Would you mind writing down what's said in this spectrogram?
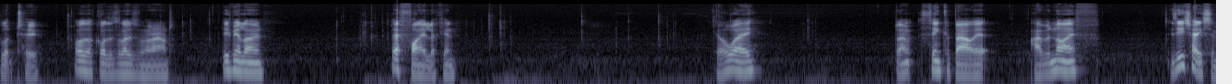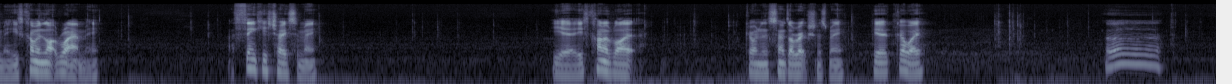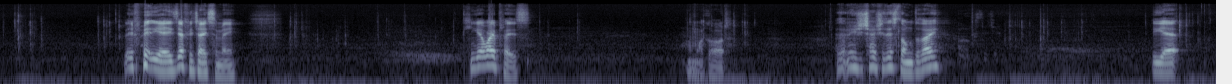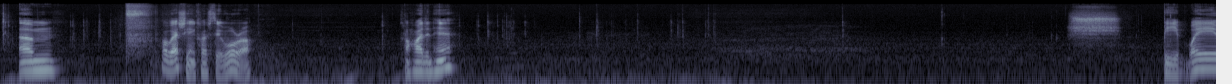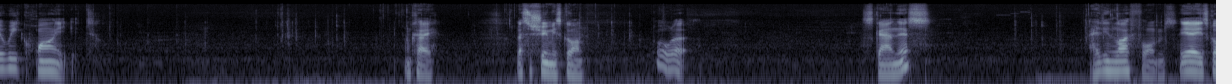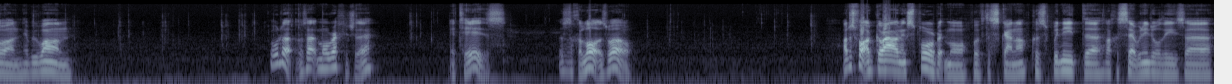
We've got two. Oh god, there's loads of them around. Leave me alone. They're funny looking. Go away. Don't think about it. I have a knife. Is he chasing me? He's coming like right at me. I think he's chasing me. Yeah, he's kind of like going in the same direction as me. Here, go away. Uh, leave me. Yeah, he's definitely chasing me. Can you get away, please? Oh my god. They don't usually chase you this long, do they? Yeah. Um. Oh, we're actually getting close to the Aurora. Can I hide in here? Be very quiet. Okay. Let's assume he's gone. Oh, look. Scan this. Alien life forms. Yeah, he's gone. He'll be one. Oh, look. Was that more wreckage there? It is. There's like a lot as well. I just thought I'd go out and explore a bit more with the scanner because we need the, like I said, we need all these uh,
